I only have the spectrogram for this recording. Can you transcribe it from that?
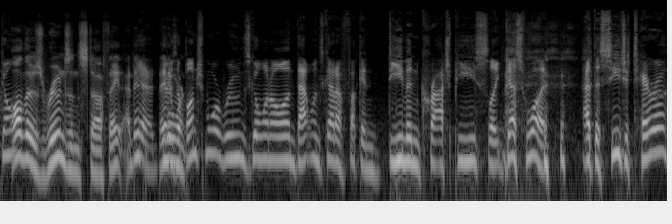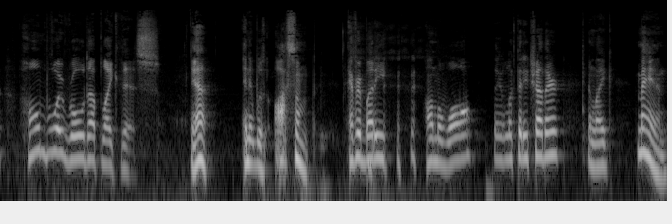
don't all those runes and stuff. They I didn't. Yeah, they there's a bunch more runes going on. That one's got a fucking demon crotch piece. Like, guess what? At the Siege of Terra, Homeboy rolled up like this. Yeah, and it was awesome. Everybody on the wall, they looked at each other and like, man,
